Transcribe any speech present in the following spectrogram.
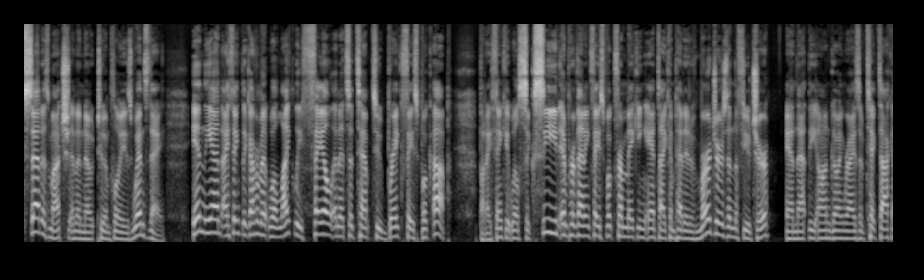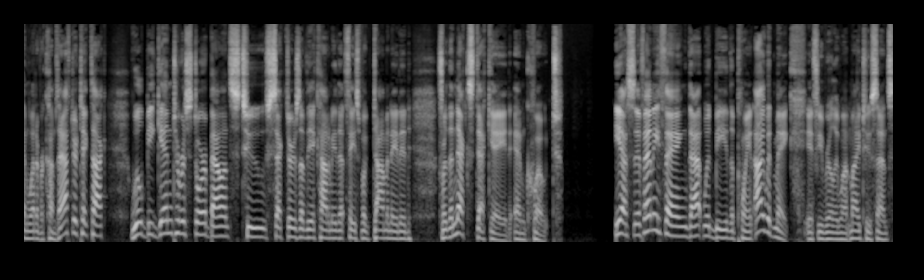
said as much in a note to employees Wednesday. In the end, I think the government will likely fail in its attempt to break Facebook up, but I think it will succeed in preventing Facebook from making anti competitive mergers in the future and that the ongoing rise of TikTok and whatever comes after TikTok will begin to restore balance to sectors of the economy that Facebook dominated for the next decade, end quote. Yes, if anything, that would be the point I would make, if you really want my two cents.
